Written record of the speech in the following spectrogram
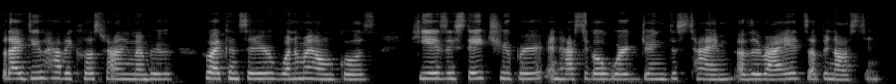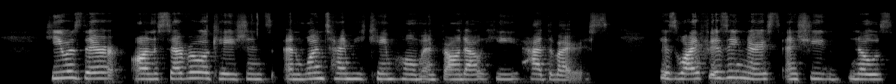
But I do have a close family member who I consider one of my uncles. He is a state trooper and has to go work during this time of the riots up in Austin. He was there on several occasions, and one time he came home and found out he had the virus. His wife is a nurse and she knows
